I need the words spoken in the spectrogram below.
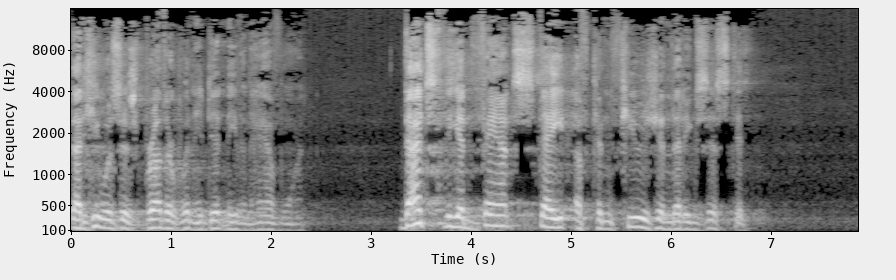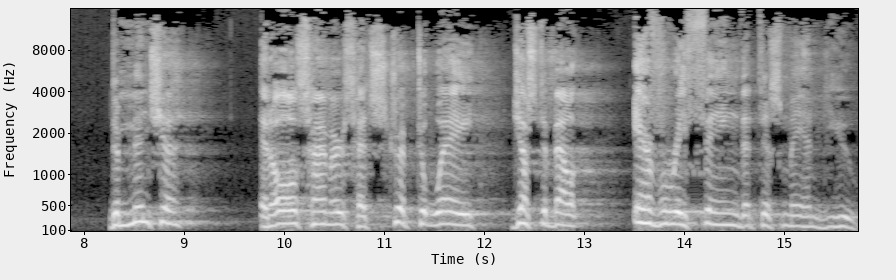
that he was his brother when he didn't even have one. That's the advanced state of confusion that existed. Dementia and Alzheimer's had stripped away just about everything that this man knew.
